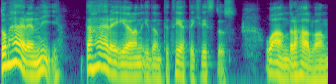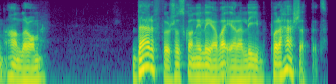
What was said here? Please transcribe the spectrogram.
de här är ni. Det här är er identitet i Kristus. Och andra halvan handlar om Därför så ska ni leva era liv på det här sättet.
